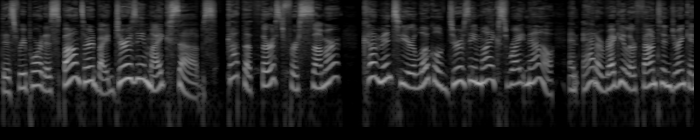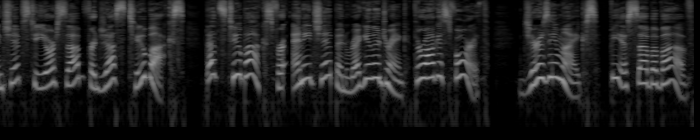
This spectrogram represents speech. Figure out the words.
This report is sponsored by Jersey Mike Subs. Got the thirst for summer? Come into your local Jersey Mike's right now and add a regular fountain drink and chips to your sub for just two bucks. That's two bucks for any chip and regular drink through August 4th. Jersey Mike's. Be a sub above.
